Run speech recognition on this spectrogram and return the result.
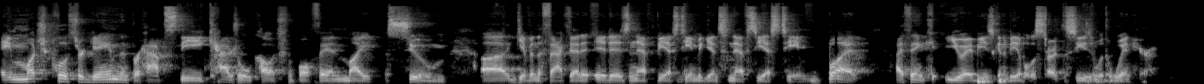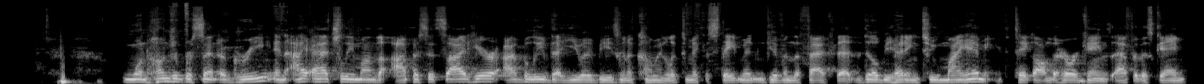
a much closer game than perhaps the casual college football fan might assume, uh, given the fact that it, it is an FBS team against an FCS team. But I think UAB is going to be able to start the season with a win here. 100% agree. And I actually am on the opposite side here. I believe that UAB is going to come and look to make a statement, given the fact that they'll be heading to Miami to take on the Hurricanes after this game.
